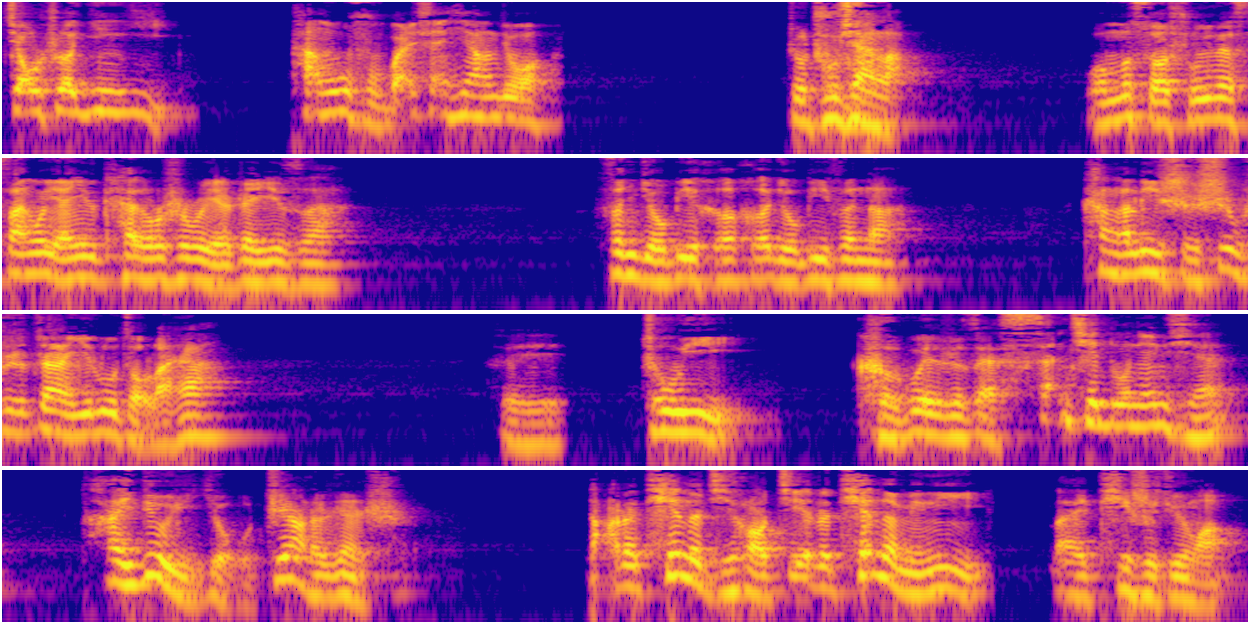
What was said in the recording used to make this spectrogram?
骄奢淫逸、贪污腐败现象就就出现了。我们所熟悉的《三国演义》的开头是不是也这意思啊？分久必合，合久必分呐。看看历史是不是这样一路走来啊？所以《周易》可贵的是，在三千多年前，他就有这样的认识。打着天的旗号，借着天的名义来提示君王。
